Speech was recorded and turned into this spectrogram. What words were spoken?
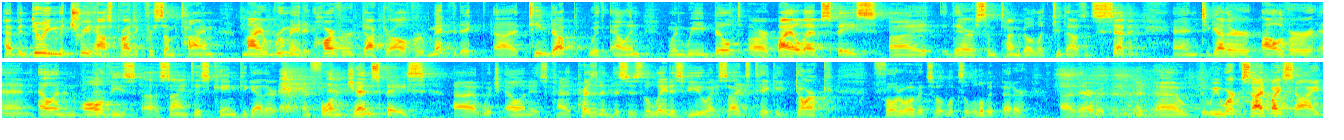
have been doing the Treehouse project for some time. My roommate at Harvard, Dr. Oliver Medvedik, uh, teamed up with Ellen when we built our biolab space uh, there some time ago, like 2007. And together, Oliver and Ellen and all these uh, scientists came together and formed GenSpace, which Ellen is kind of the president. This is the latest view. I decided to take a dark photo of it so it looks a little bit better uh, there. But uh, we work side by side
